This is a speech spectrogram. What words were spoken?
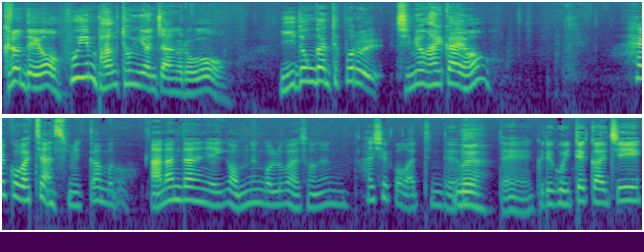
그런데요, 후임 방통위원장으로 이동관 특보를 지명할까요? 할 것 같지 않습니까? 뭐 안 한다는 얘기가 없는 걸로 봐서는 하실 것 같은데요. 네. 네. 그리고 이때까지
